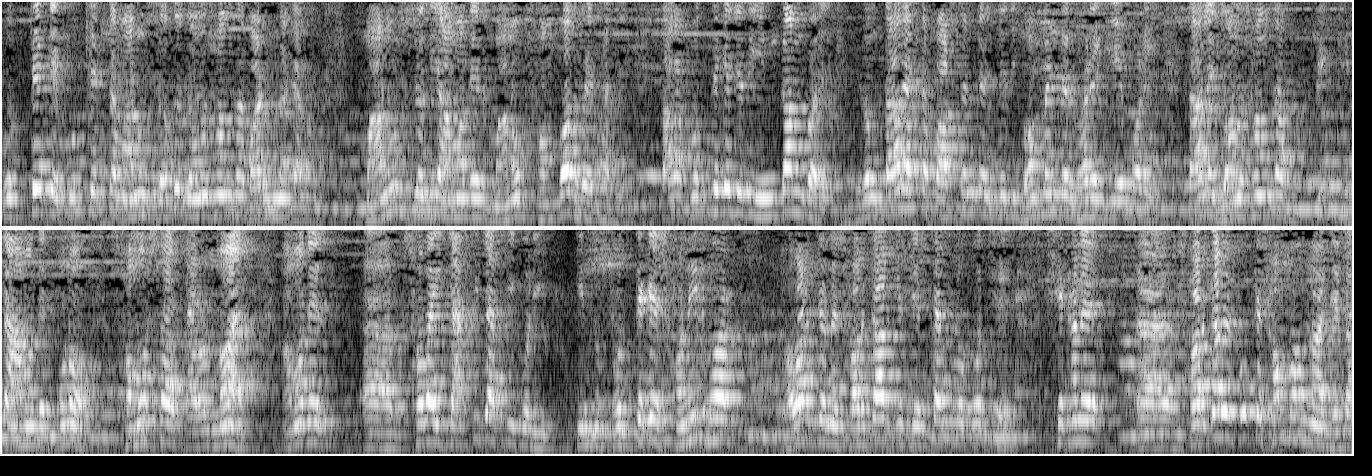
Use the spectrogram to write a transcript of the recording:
প্রত্যেকে, প্রত্যেকটা মানুষ যত জনসংখ্যা বাড়ুক না কেন, মানুষ যদি আমাদের মানব সম্পদ হয়ে থাকে, তারা প্রত্যেকে যদি ইনকাম করে এবং তার একটা পার্সেন্টেজ যদি গভর্নমেন্টের ঘরে গিয়ে পড়ে, তাহলে জনসংখ্যা বৃদ্ধিটা আমাদের কোনো সমস্যার কারণ নয়। আমাদের সবাই চাকরি চাকরি করি, কিন্তু প্রত্যেকে স্বনির্ভর হওয়ার জন্য সরকার যে চেষ্টাগুলো করছে, সেখানে সরকারের পক্ষে সম্ভব নয় যেটা,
